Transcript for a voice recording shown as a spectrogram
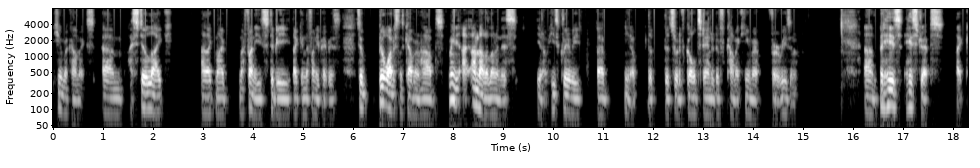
humor comics. Um, I still like. I like my my funnies to be like in the funny papers. So Bill Watterson's Calvin and Hobbes. I mean, I, I'm not alone in this. You know, he's clearly, uh, you know, the the sort of gold standard of comic humor for a reason. Um, but his his strips, like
